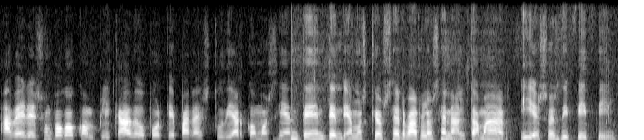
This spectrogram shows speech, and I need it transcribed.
A ver, es un poco complicado porque para estudiar cómo sienten tendríamos que observarlos en alta mar y eso es difícil.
